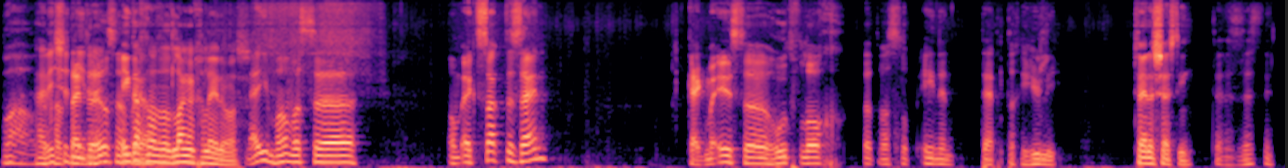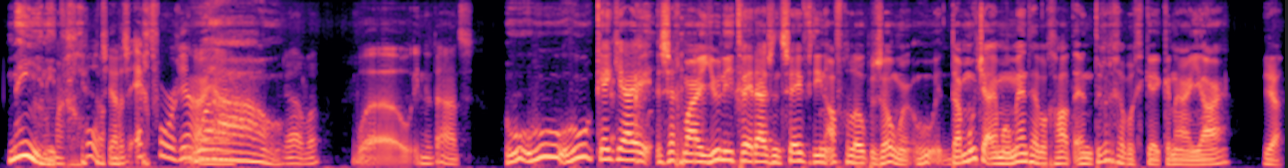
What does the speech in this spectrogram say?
Wauw. Hij wist het niet, heel snel ik dacht dat het langer geleden was. Nee, man, was... eh, om exact te zijn... Kijk, mijn eerste hoedvlog, dat was op 31 juli 2016. 2016. Meen je Oh, niet? maar god, ja, dat is echt vorig jaar. Ja. Wauw. Ja, man. Wow, inderdaad. Hoe, hoe, hoe keek jij, zeg maar, juli 2017, afgelopen zomer? Hoe, daar moet jij een moment hebben gehad en terug hebben gekeken naar een jaar... Ja.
